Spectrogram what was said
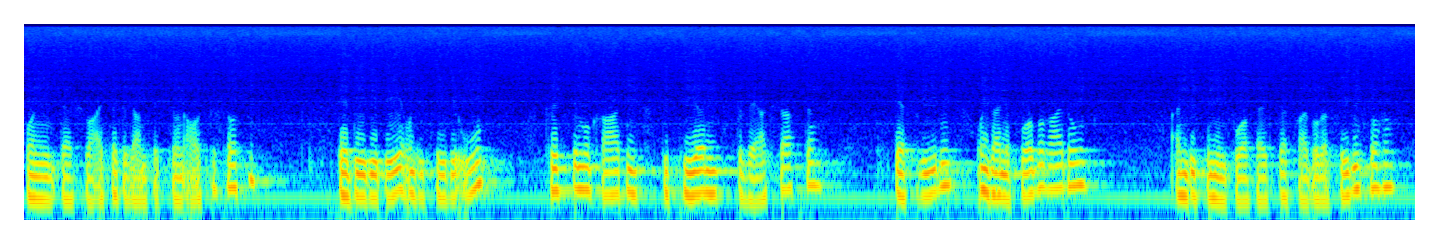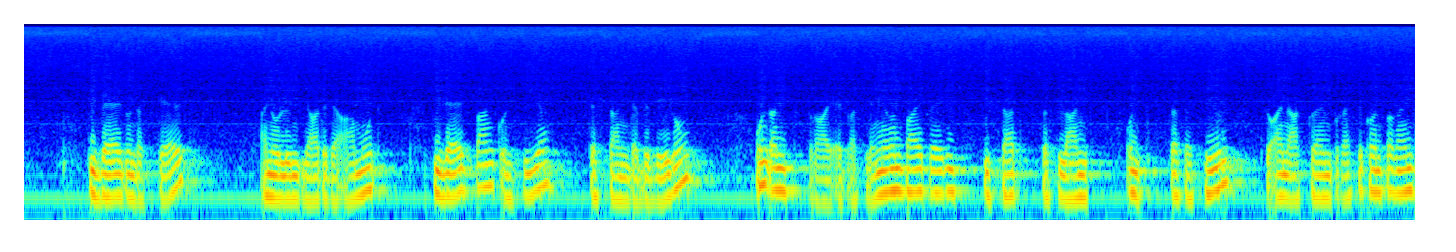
von der Schweizer Gesamtsektion ausgeschlossen, der DGB und die CDU, Christdemokraten, die Tieren Gewerkschafter, der Frieden und seine Vorbereitung, ein bisschen im Vorfeld der Freiburger Friedenswoche, die Welt und das Geld, eine Olympiade der Armut, die Weltbank und wir, der Stand der Bewegung. Und an drei etwas längeren Beiträgen die Stadt, das Land und das Asyl zu einer aktuellen Pressekonferenz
